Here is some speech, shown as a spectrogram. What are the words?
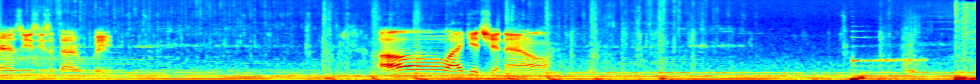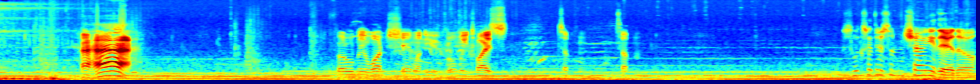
As easy as I thought it would be. Oh, I get you now. Haha! Fooled me once, shame on you. Fooled me twice. Something, something. This looks like there's something shiny there, though.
